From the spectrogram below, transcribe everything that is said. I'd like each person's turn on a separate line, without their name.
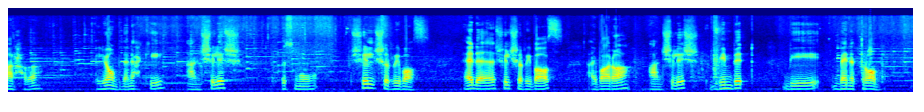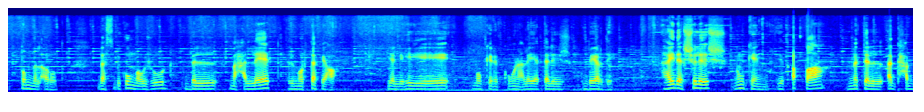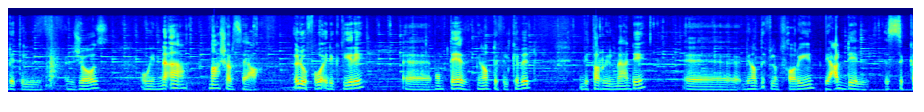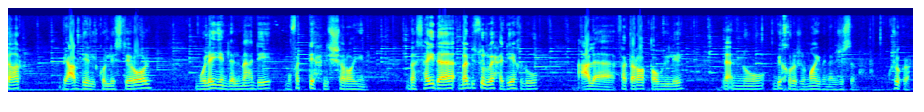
مرحبا. اليوم بدنا نحكي عن شلش اسمه شلش الرباص هذا شلش الرباص عبارة عن شلش بينبت بين التراب ضمن الأرض بس بيكون موجود بالمحلات المرتفعة يلي هي ممكن تكون عليها تلج باردة. هيدا الشلش ممكن يتقطع مثل قد حبة الجوز. وينقع 12 ساعة. له فوائد كثيرة آه، ممتاز بينظف الكبد بيطري المعدة آه، بينظف المصارين بيعدل السكر بيعدل الكوليسترول ملين للمعدة مفتح للشرايين. بس هيدا ما بيسوى الواحد ياخده على فترات طويلة لأنه بيخرج المي من الجسم. وشكراً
